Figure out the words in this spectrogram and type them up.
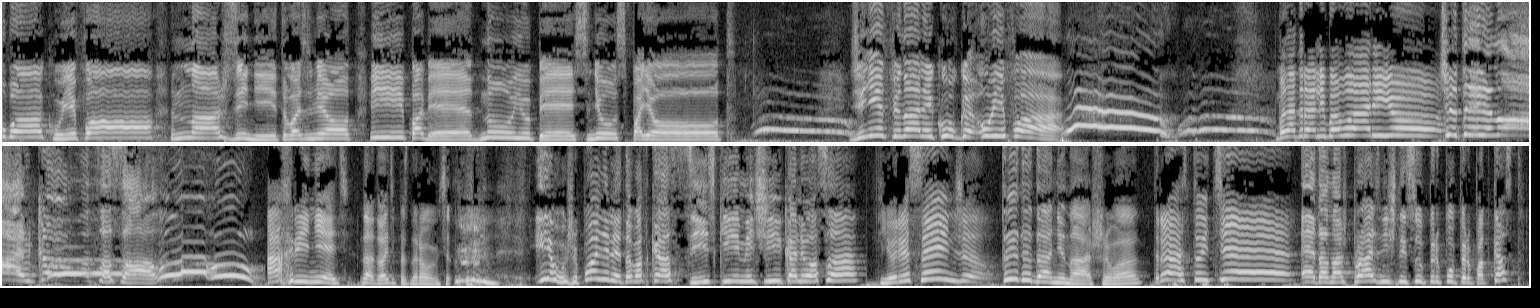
Кубок УЕФА наш «Зенит» возьмет и победную песню споет. «Зенит» в финале Кубка УЕФА! Мы надрали Баварию! 4-0! Кол отсосал! Охренеть! Да, давайте поздороваемся. И вы уже поняли, это подкаст «Сиськи, мечи, колеса». Фьюрис Энджел! Ты да да не нашего. Здравствуйте! Это наш праздничный супер-пупер подкаст.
